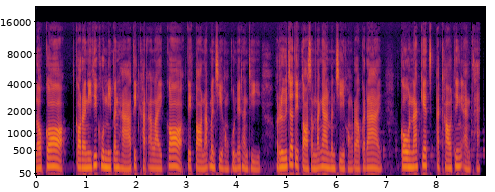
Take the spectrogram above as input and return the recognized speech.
แล้วก็กรณีที่คุณมีปัญหาติดขัดอะไรก็ติดต่อนักบัญชีของคุณได้ทันที หรือจะติดต่อสำนักงานบัญชีของเราก็ได้ Go Nuggets Accounting and Tax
